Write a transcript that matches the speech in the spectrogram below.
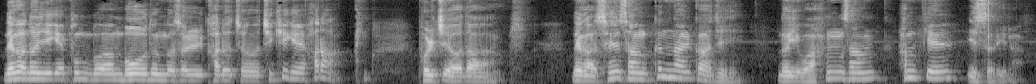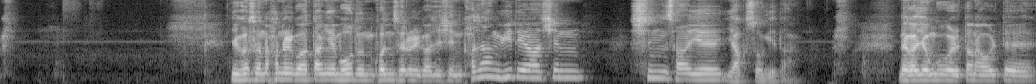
내가 너희에게 분부한 모든 것을 가르쳐 지키게 하라. 볼지어다 내가 세상 끝날까지 너희와 항상 함께 있으리라. 이것은 하늘과 땅의 모든 권세를 가지신 가장 위대하신 신사의 약속이다. 내가 영국을 떠나올 때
